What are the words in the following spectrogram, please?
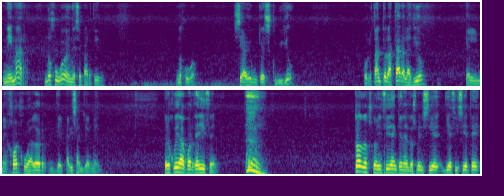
Neymar no jugó en ese partido. No jugó. Se autoexcluyó. Por lo tanto, la cara la dio el mejor jugador del Paris Saint Germain. Pero cuidado porque dicen, todos coinciden que en el 2017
